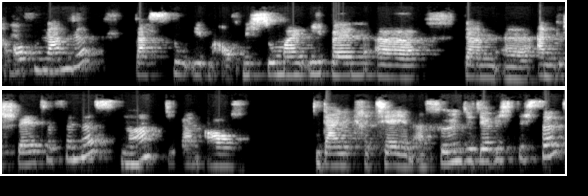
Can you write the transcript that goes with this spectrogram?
ja. auf dem Lande, dass du eben auch nicht so mal eben äh, dann äh, Angestellte findest, ne, mhm. ne, die dann auch deine Kriterien erfüllen, die dir wichtig sind.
